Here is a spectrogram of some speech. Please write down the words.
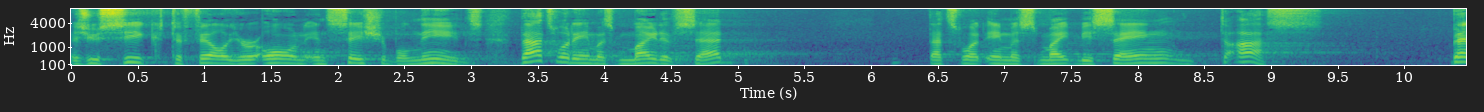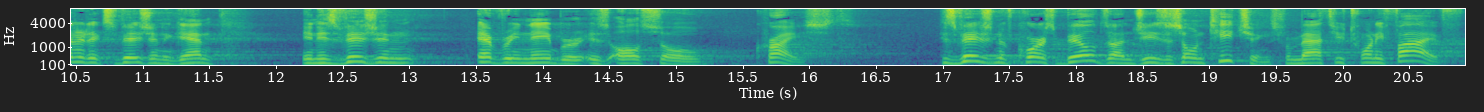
as you seek to fill your own insatiable needs. That's what Amos might have said. That's what Amos might be saying to us. Benedict's vision, again, in his vision, every neighbor is also Christ. His vision, of course, builds on Jesus' own teachings from Matthew 25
